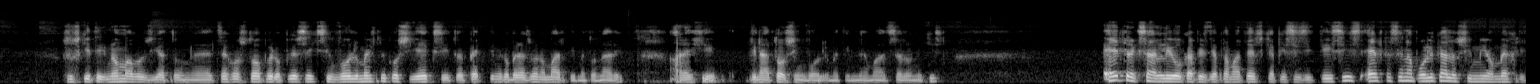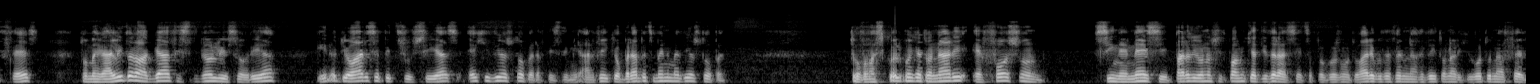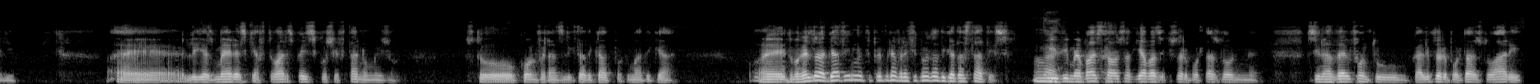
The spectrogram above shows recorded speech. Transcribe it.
στους κυτρινόμαυρους για τον ε, Τσέχος Στόπερ, ο οποίος έχει συμβόλαιο μέχρι το 26, το επέκτηνε τον περασμένο Μάρτιο με τον Άρη. Άρα έχει δυνατό συμβόλαιο με την ομάδα της Θεσσαλονίκης. Έτρεξαν λίγο κάποιες διαπραγματεύσεις, κάποιες συζητήσεις. Έφτασε ένα πολύ καλό σημείο μέχρι χθες. Το μεγαλύτερο αγκάθι στην όλη ιστορία είναι ότι ο Άρης επί της ουσίας έχει δύο στόπερ αυτή τη στιγμή. Αν φύγει και ο Μπράμπετς, μένει με δύο στόπερ. Το βασικό λοιπόν για τον Άρη, εφόσον συνενέσει, παρά το γεγονός ότι υπάρχουν και αντιδράσεις από τον κόσμο του Άρη που δεν θέλει να δει τον αρχηγό του να φεύγει. Ε, Λίγες μέρες και αυτό. Ο Άρης παίζει 27 νομίζω στο Conference League τα δικά του προκριματικά. Ε, το μεγαλύτερο αγκάθι είναι ότι πρέπει να βρεθεί πρώτα αντικαταστάτης. Ναι. Ήδη με βάση τα όσα διάβαζε και στο ρεπορτάζ των συναδέλφων του, καλύπτω ρεπορτάζ του Άρη,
